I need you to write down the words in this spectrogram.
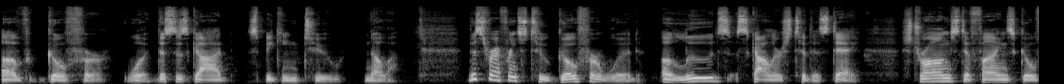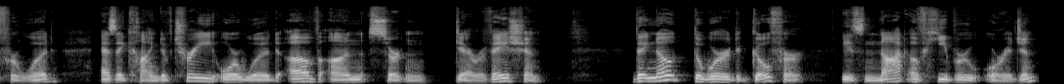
of gopher wood. This is God speaking to Noah. This reference to gopher wood eludes scholars to this day. Strong's defines gopher wood as a kind of tree or wood of uncertain derivation. They note the word gopher is not of Hebrew origin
